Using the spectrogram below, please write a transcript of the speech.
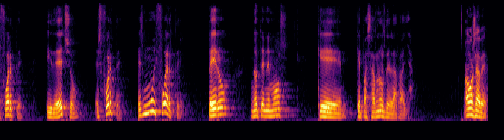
fuerte. Y de hecho, es fuerte, es muy fuerte, pero no tenemos que, que pasarnos de la raya. Vamos a ver,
